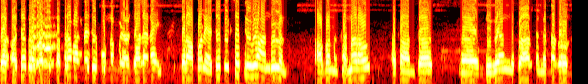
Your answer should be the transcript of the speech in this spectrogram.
तर अशा प्रकारच्या सतरा मागण्या जर पूर्ण झाल्या नाही तर आपण याच्यापेक्षा तीव्र आंदोलन आपण करणार आहोत असं आमच्या दिव्यांग प्रहार संघटनाकडून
